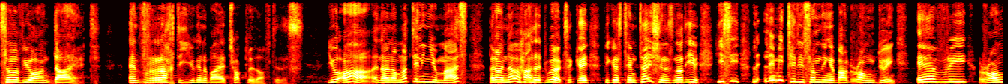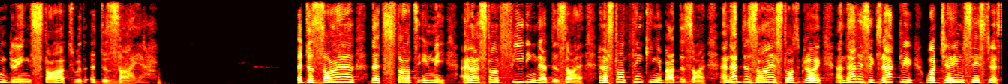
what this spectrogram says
some of you are on diet. And vrachti, you're going to buy a chocolate after this. You are. And I'm not telling you must, but I know how that works, okay? Because temptation is not even. You see, l- let me tell you something about wrongdoing. Every wrongdoing starts with a desire a desire that starts in me. And I start feeding that desire. And I start thinking about desire. And that desire starts growing. And that is exactly what James says to us.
